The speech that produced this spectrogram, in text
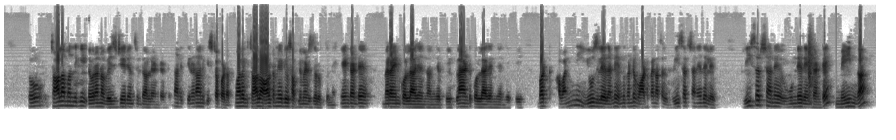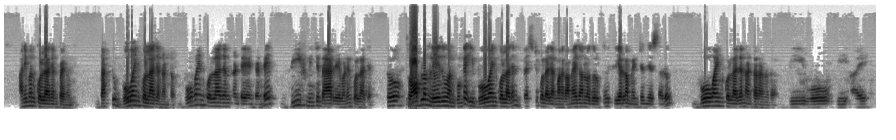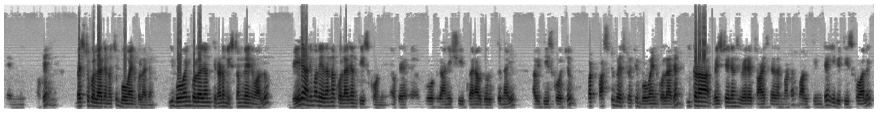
సో చాలా మందికి ఎవరైనా వెజిటేరియన్స్ ఉంటారు ఏంటంటే దాన్ని తినడానికి ఇష్టపడరు. వాళ్ళకి చాలా ఆల్టర్నేటివ్ సప్లిమెంట్స్ దొరుకుతున్నాయి. ఏంటంటే మెరైన్ కొల్లాజన్ అని చెప్పి ప్లాంట్ కొల్లాజన్ అని చెప్పి. బట్ అవన్నీ యూజ్ లేదండి. ఎందుకంటే వాటిపైన అసలు రీసెర్చ్ అనేదే లేదు. రీసెర్చ్ అనే ఉండేది ఏంటంటే మెయిన్గా అనిమల్ కొల్లాజన్ పైన ఉంది. దట్టు బోవైన్ కొల్లాజన్ అంటాం. బోవైన్ కొల్లాజన్ అంటే ఏంటంటే బీఫ్ నుంచి తయారు చేయబడిన కొల్లాజన్. సో ప్రాబ్లం లేదు అనుకుంటే ఈ బోవైన్ కొల్లాజన్ బెస్ట్ కొల్లాజన్ మనకు అమెజాన్లో దొరుకుతుంది. క్లియర్గా మెన్షన్ చేస్తాడు. బోవైన్ కొల్లాజన్ అంటారు అనమాట B O V I N okay best collagen వచ్చి బోవైన్ కొల్లాజన్. ఈ బోవైన్ కొల్లాజన్ తినడం ఇష్టం లేని వాళ్ళు వేరే అనిమల్ ఏదన్నా కొల్లాజన్ తీసుకోండి. ఓకే గోట్ కానీ షీప్ కానీ అవి దొరుకుతున్నాయి అవి తీసుకోవచ్చు. బట్ ఫస్ట్ బెస్ట్ వచ్చి బోవైన్ కొల్లాజన్. ఇక్కడ వెజిటేరియన్స్ వేరే చాయిస్ లేదనమాట. వాళ్ళు తింటే ఇది తీసుకోవాలి.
